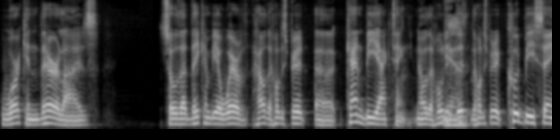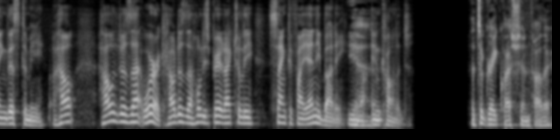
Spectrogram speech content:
work in their lives so that they can be aware of how the Holy Spirit uh, can be acting? No, the Holy Yeah. this, the Holy Spirit could be saying this to me. How how does that work? How does the Holy Spirit actually sanctify anybody you know, Yeah. in college? That's a great question, Father.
